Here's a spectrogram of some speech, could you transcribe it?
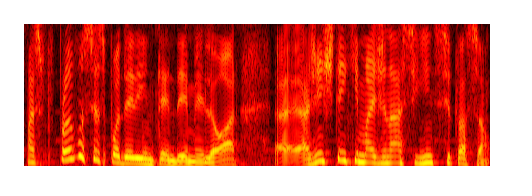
Mas para vocês poderem entender melhor, eh, a gente tem que imaginar a seguinte situação.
